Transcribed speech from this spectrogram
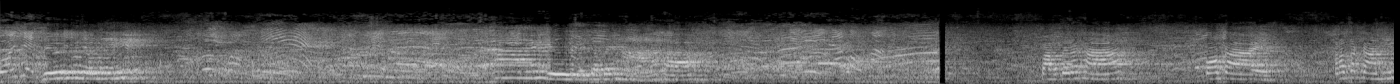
ร้อยเจ็ด ยืนอยู่เดี๋ยวนี้ ถ้าไม่ยืนเดี๋ยวจะไปหานะคะ ฟัง ด้วยนะคะกอไก่รัชกาลที่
